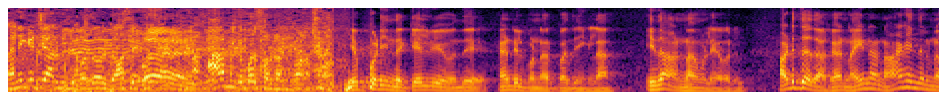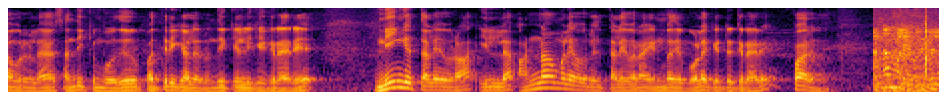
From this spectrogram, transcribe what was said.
தனி கட்சி ஆரம்பிக்க போறது ஒரு காசிப் ஆரம்பிக்கும் போது சொல்றேன். எப்படி இந்த கேள்வியை வந்து ஹேண்டில் பண்ணார் பார்த்தீங்களா இதான் அண்ணாமலை அவர்கள். அடுத்ததாக நைனா நாகேந்திரன் அவர்களை சந்திக்கும்போது பத்திரிகையாளர் வந்து கேள்வி கேட்குறாரு நீங்கள் தலைவரா இல்லை அண்ணாமலை அவர்கள் தலைவரா என்பதை போல கேட்டிருக்கிறாரு. பாருங்க. அண்ணாமலை அவர்கள்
